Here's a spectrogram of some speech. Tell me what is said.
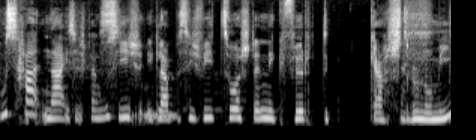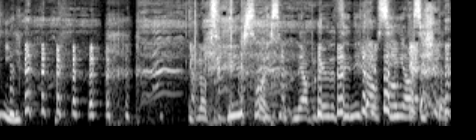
Haushalt? Nein, sie ist kein Haushalt. Ich glaube, sie ist wie zuständig für die Gastronomie. Ich glaube, sie ist so. Nee, aber gilt sie nicht als seine Assistentin.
